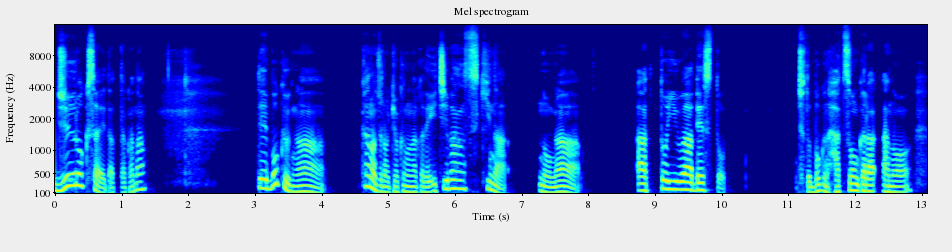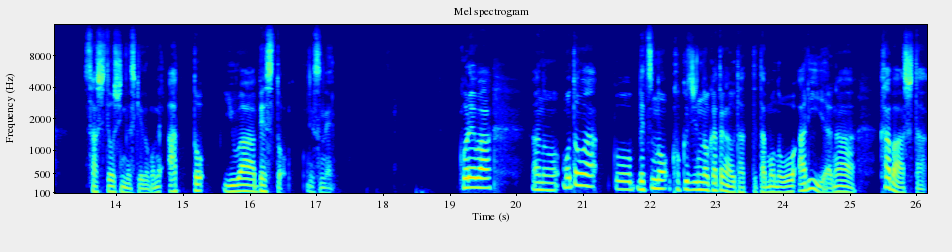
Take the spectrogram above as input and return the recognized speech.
16歳だったかな。で、僕が彼女の曲の中で一番好きなのが、At Your Best。ちょっと僕の発音から、あの、察してほしいんですけどもね、At Your Best ですね。これは、あの、元は、こう、別の黒人の方が歌ってたものをアリーヤがカバーした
